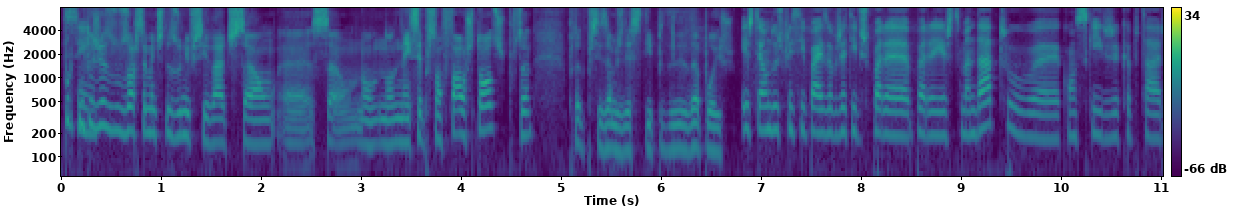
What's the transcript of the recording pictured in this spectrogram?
porque Sim. muitas vezes os orçamentos das universidades são, uh, são não, não, nem sempre são faustosos, portanto, portanto precisamos desse tipo de, de apoios. Este é um dos principais objetivos para, para este mandato, uh, conseguir captar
